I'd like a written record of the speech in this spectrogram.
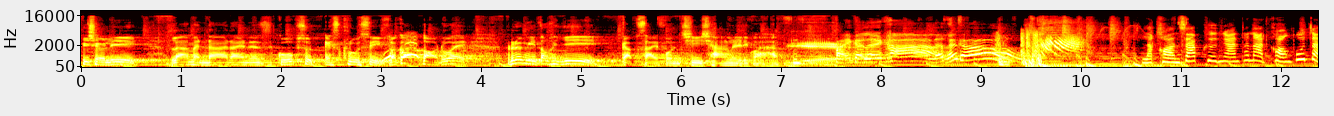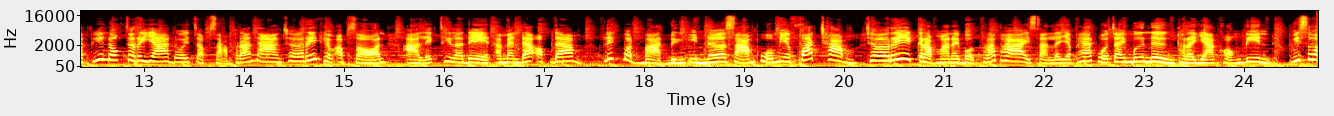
พี่เชอรี่ และแมนด้าได้ในสกู๊ปสุด exclusive แล้วก็ต่อด้วยเรื่องนี้ต้องขยี้กับสายฝนชีช้างเลยดีกว่าครับ ไปกันเลยค่ะ let's go ละครแซบคืองานถนัดของผู้จัดพี่นกจริยาโดยจับสามพระนางเชอรี่เข็มอัปสรอาเล็กธีรเดชอแมนดาออบดัมพลิกบทบาทดึงอินเนอร์สามผัวเมียฟาดช่ำเชอรี่กลับมาในบทพระพายศัลยแพทย์หัวใจมือหนึ่งภรรยาของดิน วิศว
